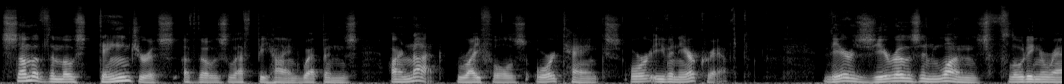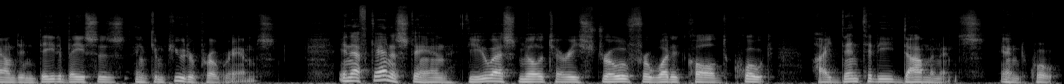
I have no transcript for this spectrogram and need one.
some of the most dangerous of those left behind weapons are not rifles or tanks or even aircraft. They're zeros and ones floating around in databases and computer programs. In Afghanistan, the U.S. military strove for what it called, quote, identity dominance, end quote.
